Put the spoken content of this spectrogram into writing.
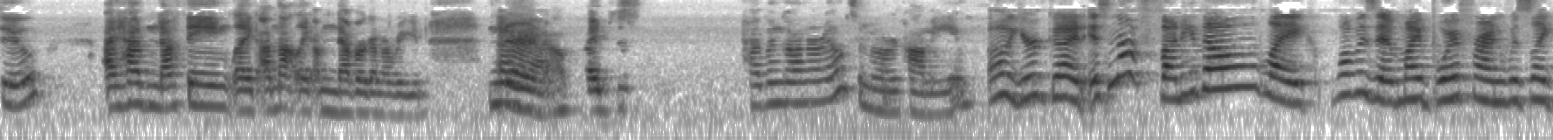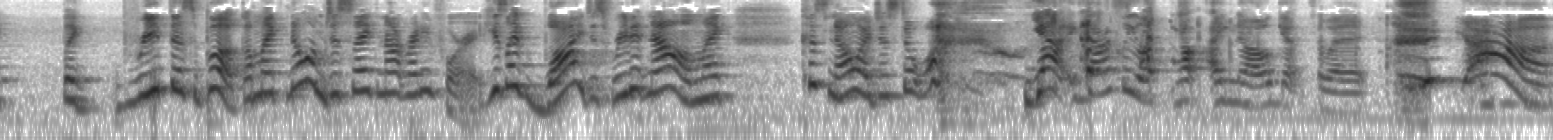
to. I have nothing like I'm not like I'm never gonna read. No, oh, yeah. no, I just haven't gone around to Murakami. Oh, you're good. Isn't that funny though? Like, what was it? My boyfriend was like, like, read this book. I'm like, no, I'm just like not ready for it. He's like, why? Just read it now. I'm like, Cause no, I just don't want. yeah, exactly. Like I know, get to it. Yeah,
